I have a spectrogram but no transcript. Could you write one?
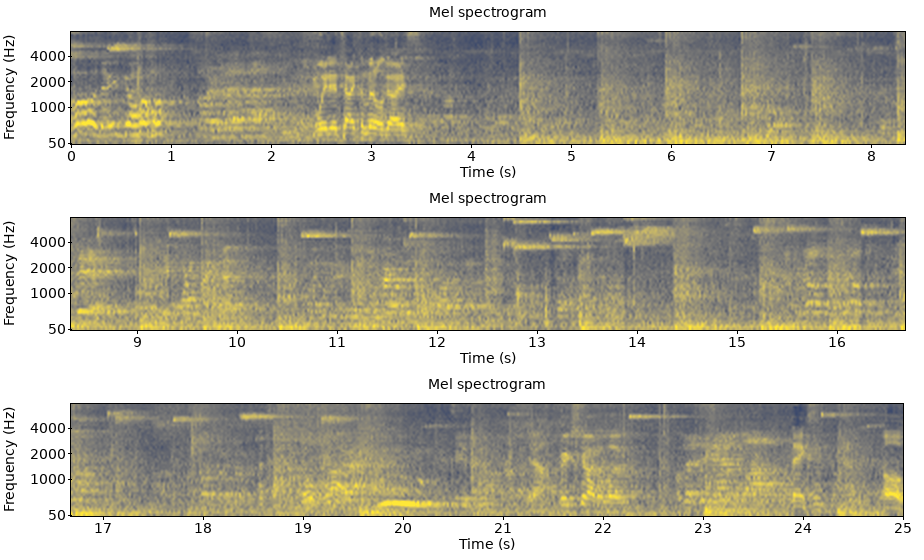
Oh, there you go. Way to attack the middle, guys. Yeah. Great shot, 11. Thanks. Oh,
